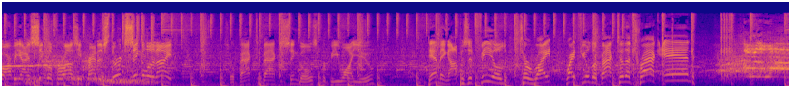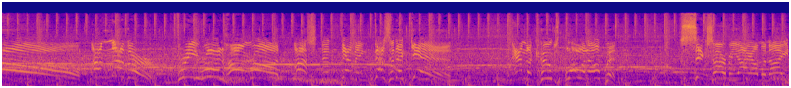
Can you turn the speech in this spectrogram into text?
RBI single for Ozzie Pratt, his third single of the night. So back to back singles for BYU. Deming opposite field to right. Right fielder back to the track and over the wall! Another three run home run! Austin Deming does it again! And the Cougs blow it open! RBI on the night.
